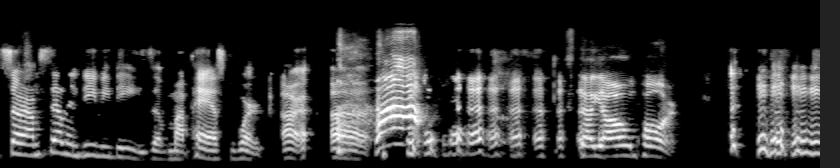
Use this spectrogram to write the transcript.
Sir, I'm selling DVDs of my past work. Uh, uh. Sell your own porn. yeah,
